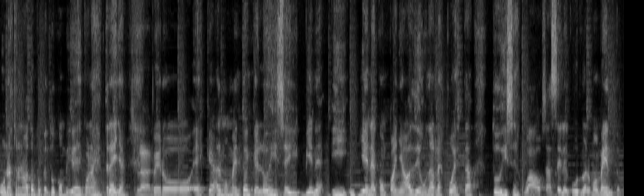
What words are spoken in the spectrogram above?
un astronauta porque tú convives con las estrellas, claro. pero es que al momento en que él lo dice y viene, y, viene acompañado de una respuesta, tú dices, wow, o sea, se le ocurrió el momento.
